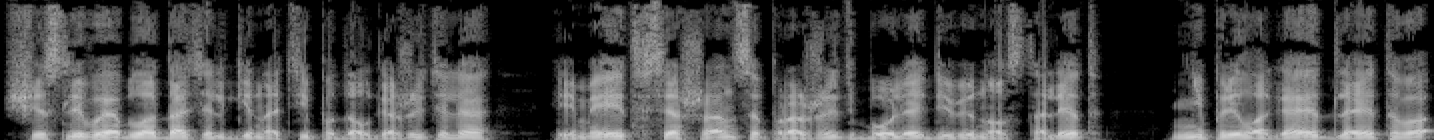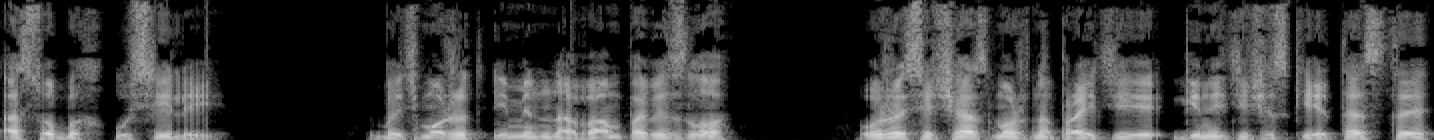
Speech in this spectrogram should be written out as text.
Счастливый обладатель генотипа долгожителя имеет все шансы прожить более 90 лет, не прилагая для этого особых усилий. Быть может, именно вам повезло. Уже сейчас можно пройти генетические тесты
